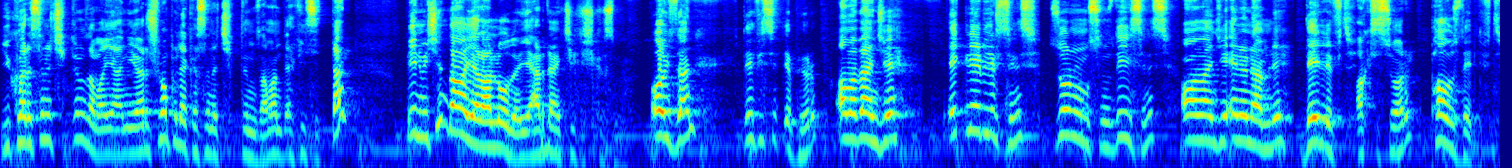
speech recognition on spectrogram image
yukarısını çıktığım zaman yani yarışma plakasına çıktığım zaman defisitten benim için daha yararlı oluyor yerden çekiş kısmı. O yüzden defisit yapıyorum. Ama bence ekleyebilirsiniz. Zorunlu musunuz değilsiniz. Ama bence en önemli deadlift aksesuarı pause deadlift.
